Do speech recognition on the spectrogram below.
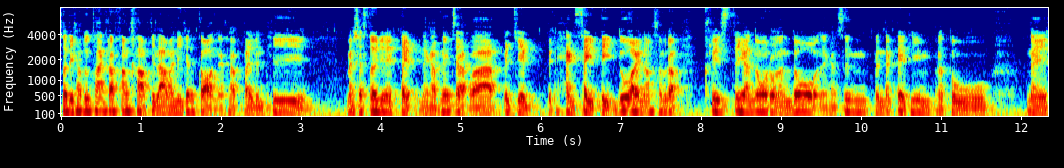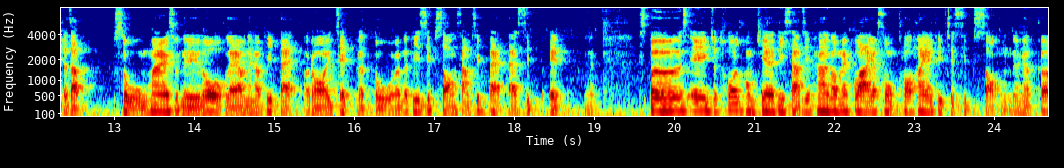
สวัสดีครับทุกท่านครับฟังข่าวกีฬาวันนี้กันก่อนนะครับ ไปกันที่แมนเชสเตอร์ยูไนเต็ดนะครับเนื่องจากว่าเป็นเกมแห่งสถิติด้วยเนาะสำหรับคริสเตียโนโรนัลโดนะครับซึ่งเป็นนักเตะที่ยิงประตูในระดับสูงมากที่สุดในโลกแล้วนะครับที่ 807 ประตูครับนาที 12 38 81นะครับสเปอร์สเองจุดโทษของเคนนาที 35 ก็แม็กควายครับสงเคราะห์ให้นาที 72 นะครับก็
